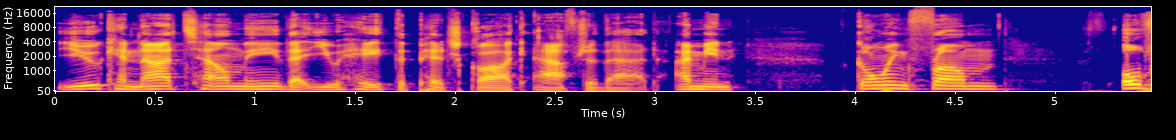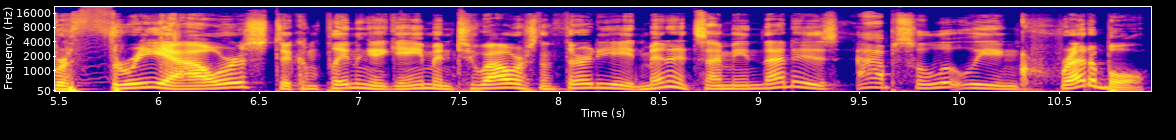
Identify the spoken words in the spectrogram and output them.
You cannot tell me that you hate the pitch clock after that. I mean, going from over three hours to completing a game in two hours and 38 minutes. I mean, that is absolutely incredible.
